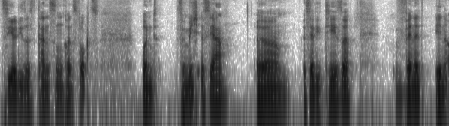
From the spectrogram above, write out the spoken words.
Ziel dieses ganzen Konstrukts. Und für mich ist ja, ähm, ist ja die These, wenn es eine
